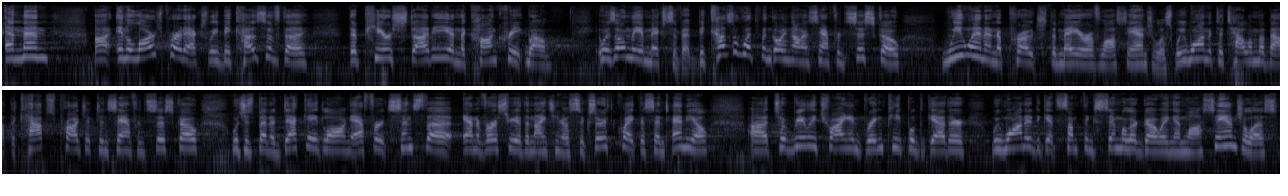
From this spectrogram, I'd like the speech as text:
And then, uh, in a large part, actually, because of the, the peer study and the concrete, well, it was only a mix of it. Because of what's been going on in San Francisco, we went and approached the mayor of Los Angeles. We wanted to tell him about the CAPSS project in San Francisco, which has been a decade long effort since the anniversary of the 1906 earthquake, the centennial, uh, to really try and bring people together. We wanted to get something similar going in Los Angeles.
